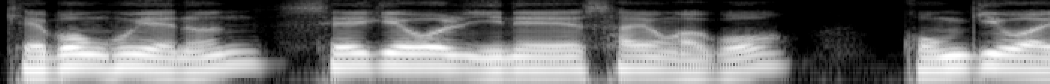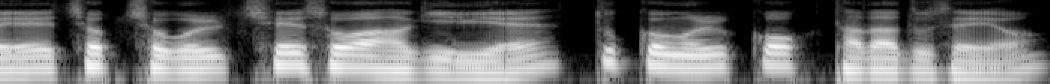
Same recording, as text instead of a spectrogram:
개봉 후에는 3개월 이내에 사용하고 공기와의 접촉을 최소화하기 위해 뚜껑을 꼭 닫아두세요.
